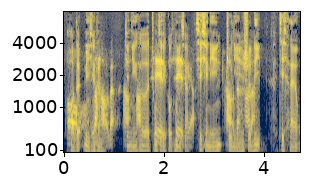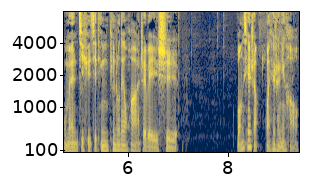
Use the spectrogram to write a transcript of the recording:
好的，李先生，好的，请您和中介沟通一下，谢谢您，祝您顺利。接下来我们继续接听听众电话，这位是王先生，王先生您好。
